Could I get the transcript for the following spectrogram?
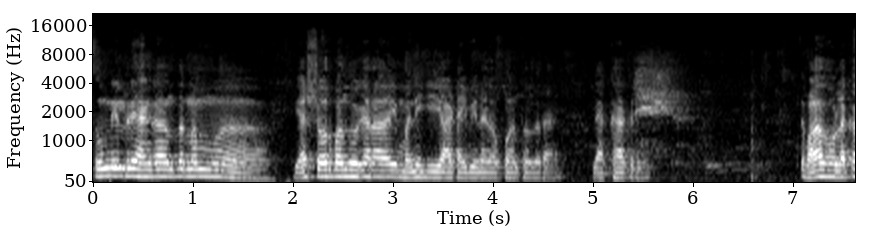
ಸುಮ್ಮನೆ ಇಲ್ರಿ ಹೆಂಗ ಅಂದ್ರೆ ನಮ್ಮ ಯಶ್ ಅವ್ರು ಬಂದು ಹೋಗ್ಯಾರ ಈ ಮನೆಗೆ ಆ ಟೈಮಿನಾಗಪ್ಪ ಅಂತಂದ್ರೆ ಲೆಕ್ಕ ಹಾಕ್ರಿ. ಒಳಗೆ ಹೋಗ್ಲಕ್ಕ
